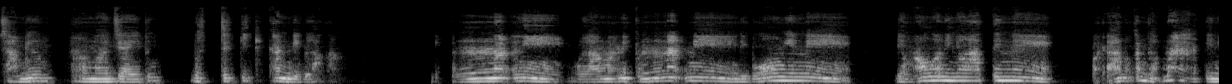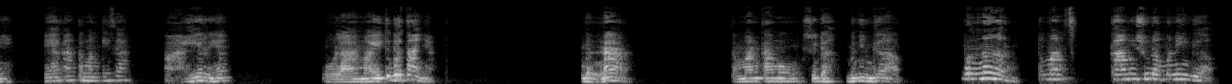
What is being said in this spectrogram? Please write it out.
Sambil remaja itu bercekikan di belakang. Ini kena nih, ulama nih kena nih, dibohongin nih. Dia mau nih nyolatin nih. Padahal kan gak mati nih. Ya kan teman kita. Akhirnya ulama itu bertanya. Benar teman kamu sudah meninggal. Benar, teman kami sudah meninggal.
